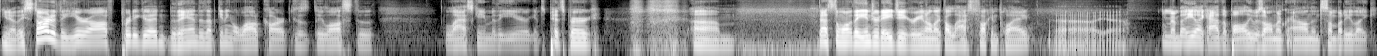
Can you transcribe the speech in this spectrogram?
you know, they started the year off pretty good. They ended up getting a wild card because they lost the last game of the year against Pittsburgh. Um, that's the one they injured AJ Green on like the last fucking play. Uh, yeah. Remember he like had the ball, he was on the ground, and somebody like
